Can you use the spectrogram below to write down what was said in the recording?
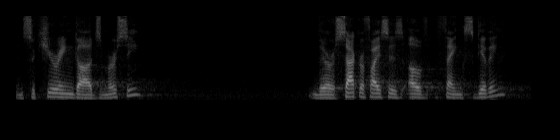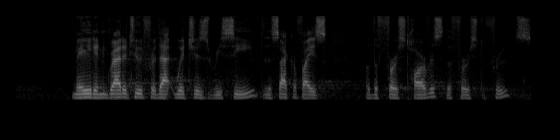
in securing God's mercy. There are sacrifices of thanksgiving made in gratitude for that which is received, the sacrifice of the first harvest, the first fruits.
